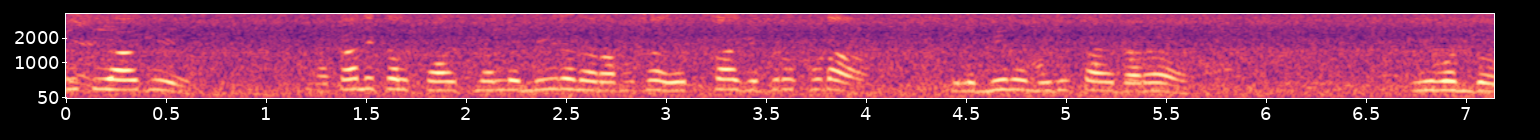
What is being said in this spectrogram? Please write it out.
ರೀತಿಯಾಗಿ ಮೆಕ್ಯಾನಿಕಲ್ ಫಾಲ್ಸ್ನಲ್ಲಿ ನೀರಿನ ರಭಸ ಹೆಚ್ಚಾಗಿದ್ದರೂ ಕೂಡ ಇಲ್ಲಿ ಮೀನು ಹಿಡಿತಾ ಇದ್ದಾರೆ. ಈ ಒಂದು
